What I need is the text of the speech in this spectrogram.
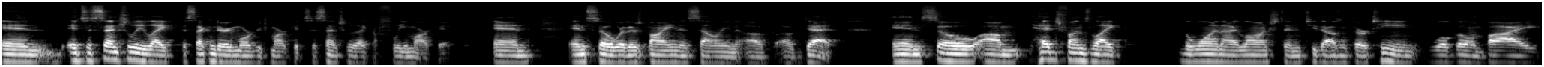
And it's essentially like the secondary mortgage market's essentially like a flea market. And and so where there's buying and selling of of debt. And so um, hedge funds like the one I launched in 2013 will go and buy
